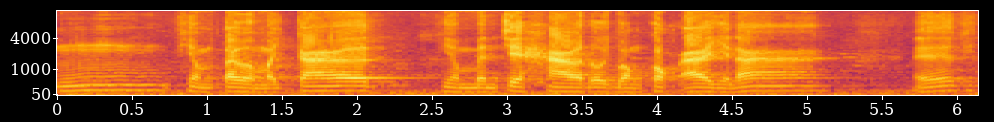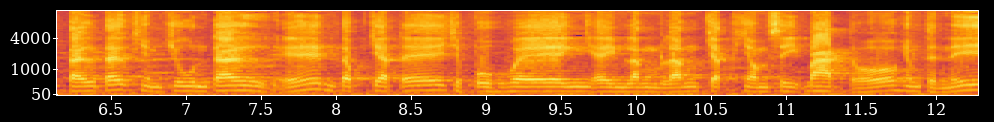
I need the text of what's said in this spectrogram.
អឺខ្ញុំទៅអាមិនកើតខ្ញុំមិនចេះហើដោយបងកុកឯងឯណាអេទៅទៅខ្ញុំជូនទៅអេមិនຕົកចិត្តអេចំពោះវែងអីម្លឹងម្លឹងចិត្តខ្ញុំស៊ីបាត់អូខ្ញុំធានា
